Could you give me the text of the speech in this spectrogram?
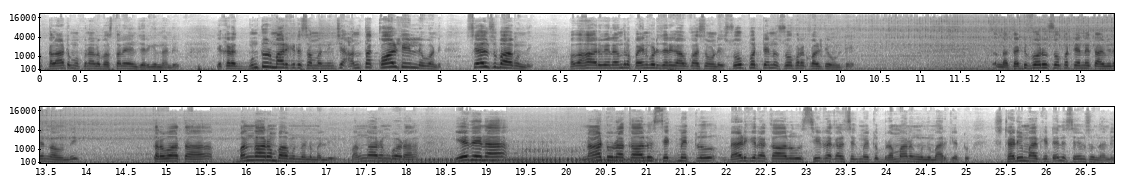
ఒక్కలాటు ముప్పై నాలుగు బస్తాలు ఏం జరిగిందండి? ఇక్కడ గుంటూరు మార్కెట్కి సంబంధించి అంత క్వాలిటీలు ఇవ్వండి సేల్స్ బాగుంది. పదహారు వేల అందులో పైన కూడా జరిగే అవకాశం ఉంది. సూపర్ టెన్ సూపర్ క్వాలిటీ ఉంటే. థర్టీ ఫోర్ సూపర్ టెన్ అయితే ఆ విధంగా ఉంది. తర్వాత బంగారం బాగుందండి మళ్ళీ. బంగారం కూడా ఏదైనా నాటు రకాలు సెగ్మెంట్లు బ్యాడిగి రకాలు సీడ్ రకాల సెగ్మెంట్లు బ్రహ్మాండంగా ఉంది మార్కెట్ స్టడీ మార్కెట్ అని సేల్స్ ఉందండి.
